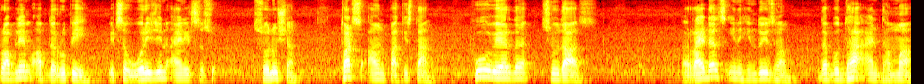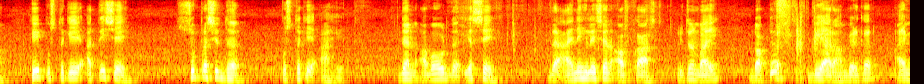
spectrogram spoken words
problem of the rupee its a origin and its a solution thoughts on Pakistan who were the Shudras riddles in Hinduism the Buddha and Dhamma ही पुस्तके अतिशय सुप्रसिद्ध पुस्तके आहेत. Then about the essay the annihilation of caste written by doctor B R Ambedkar I am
